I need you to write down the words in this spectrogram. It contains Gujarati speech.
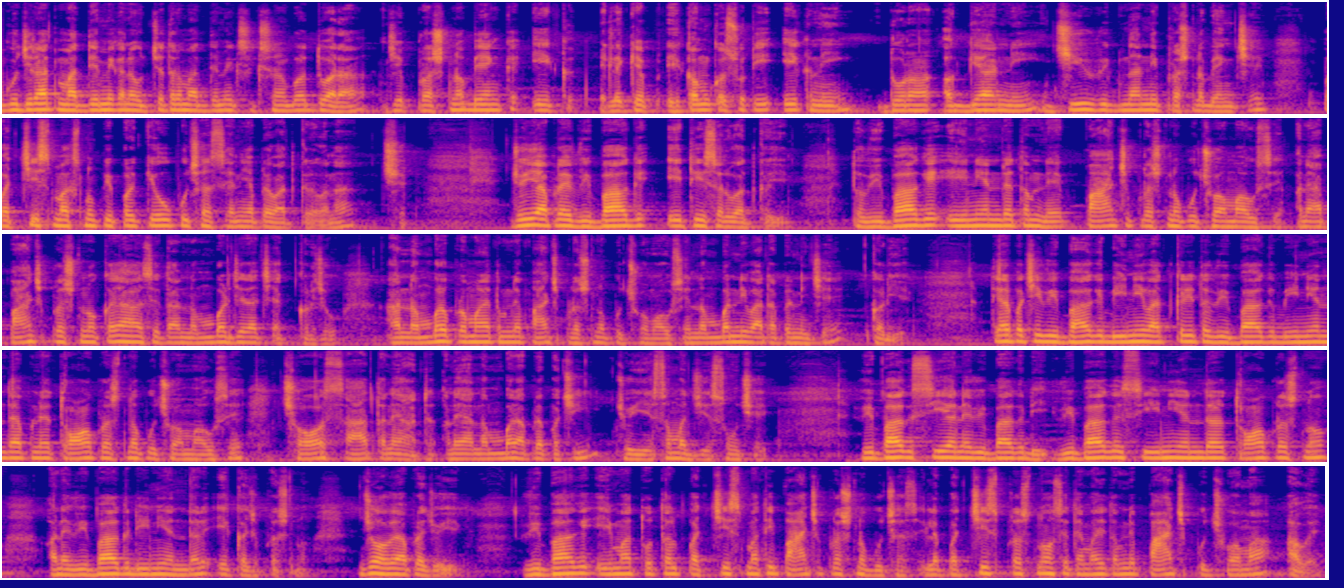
ગુજરાત માધ્યમિક અને ઉચ્ચતર માધ્યમિક શિક્ષણ બોર્ડ દ્વારા જે પ્રશ્ન બેંક એક એટલે કે એકમ કસોટી એકની ધોરણ અગિયારની જીવ વિજ્ઞાનની પ્રશ્ન બેંક છે, પચીસ માર્ક્સનું પેપર કેવું પૂછાશે એની આપણે વાત કરવાના છે. જોઈએ આપણે વિભાગ એથી શરૂઆત કરીએ. તો વિભાગ એની અંદર તમને પાંચ પ્રશ્નો પૂછવામાં આવશે અને આ પાંચ પ્રશ્નો કયા હશે તો આ નંબર જરા ચેક કરજો. આ નંબર પ્રમાણે તમને પાંચ પ્રશ્નો પૂછવામાં આવશે. નંબરની વાત આપણે નીચે કરીએ. ત્યાર પછી વિભાગ બીની વાત કરીએ તો વિભાગ બીની અંદર આપણે ત્રણ પ્રશ્ન પૂછવામાં આવશે. છ, સાત અને આઠ. અને આ નંબર આપણે પછી જોઈએ, સમજીએ શું છે. વિભાગ સી અને વિભાગ ડી. વિભાગ સીની અંદર ત્રણ પ્રશ્નો અને વિભાગ ડીની અંદર એક જ પ્રશ્ન. જો હવે આપણે જોઈએ. વિભાગ એમાં ટોટલ પચીસમાંથી પાંચ પ્રશ્નો પૂછાશે. એટલે પચીસ પ્રશ્નો હશે તેમાંથી તમને પાંચ પૂછવામાં આવે.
